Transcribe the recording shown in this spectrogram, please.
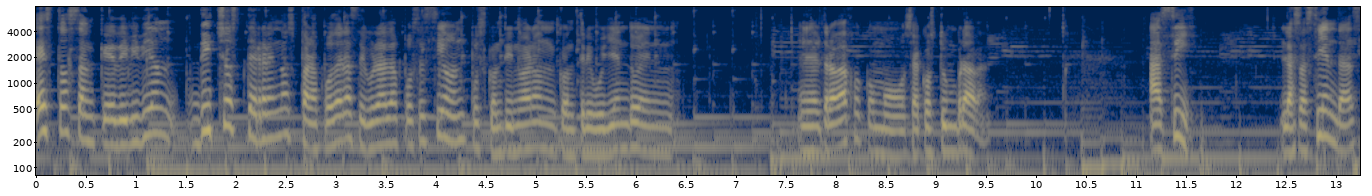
Estos, aunque dividieron dichos terrenos para poder asegurar la posesión, pues continuaron contribuyendo en, en el trabajo como se acostumbraban. Así, las haciendas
